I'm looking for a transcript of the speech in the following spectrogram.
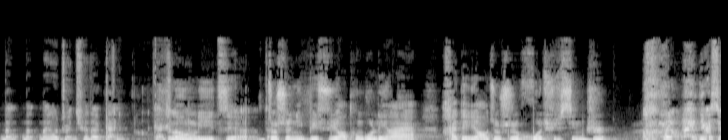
能能能有准确的感感受？能理解，就是你必须要通过恋爱，还得要就是获取新知，一个学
